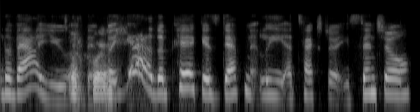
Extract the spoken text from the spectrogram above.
the value of, of it. But yeah, the pick is definitely a texture essential.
